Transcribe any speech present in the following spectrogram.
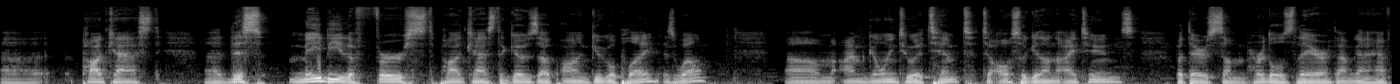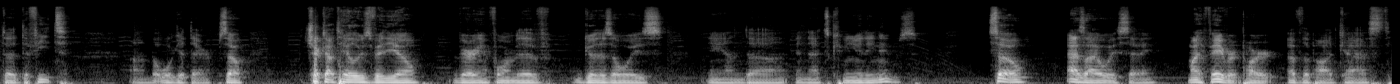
uh, podcast. Uh, this may be the first podcast that goes up on Google Play as well. Um, I'm going to attempt to also get on the iTunes, but there's some hurdles there that I'm going to have to defeat. Um, but we'll get there. So check out Taylor's video. Very informative, good as always, and uh, and that's community news. So, as I always say, my favorite part of the podcast,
